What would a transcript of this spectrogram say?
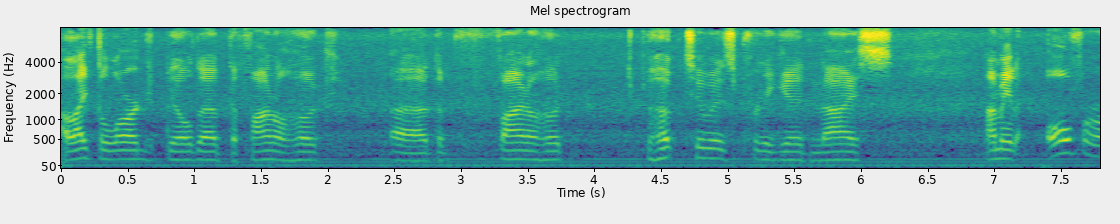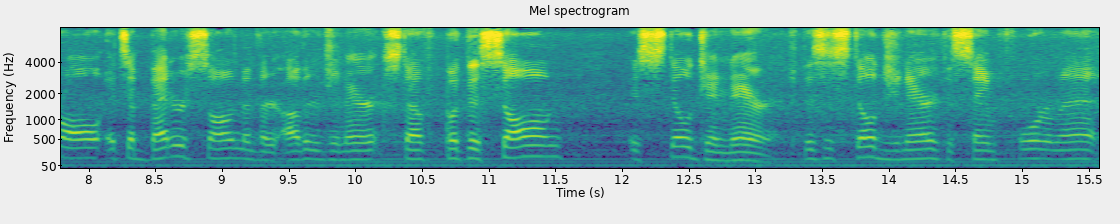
I like the large build up, the final hook, uh, the final hook hook to it is pretty good, nice. I mean, overall, it's a better song than their other generic stuff, but this song is still generic. This is still generic, the same format.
